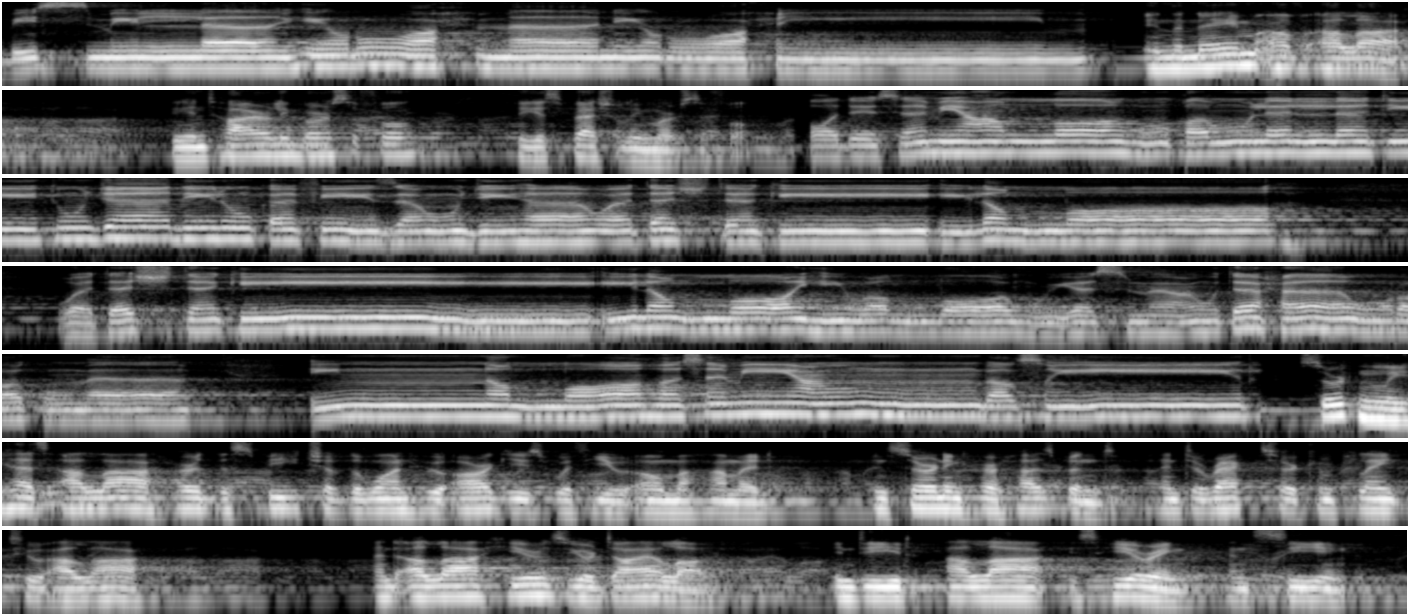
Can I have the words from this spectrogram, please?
بسم الله الرحمن الرحيم In the name of Allah, the entirely merciful, the especially merciful. قد سمع الله قول التي تجادلك في زوجها وتشتكي إلى الله وتشتكي إلى الله والله يسمع تحاوركما إن الله سميع بصير Certainly has Allah heard the speech of the one who argues with you, O Muhammad, concerning her husband and directs her complaint to Allah. And Allah hears your dialogue. Indeed, Allah is hearing and seeing.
